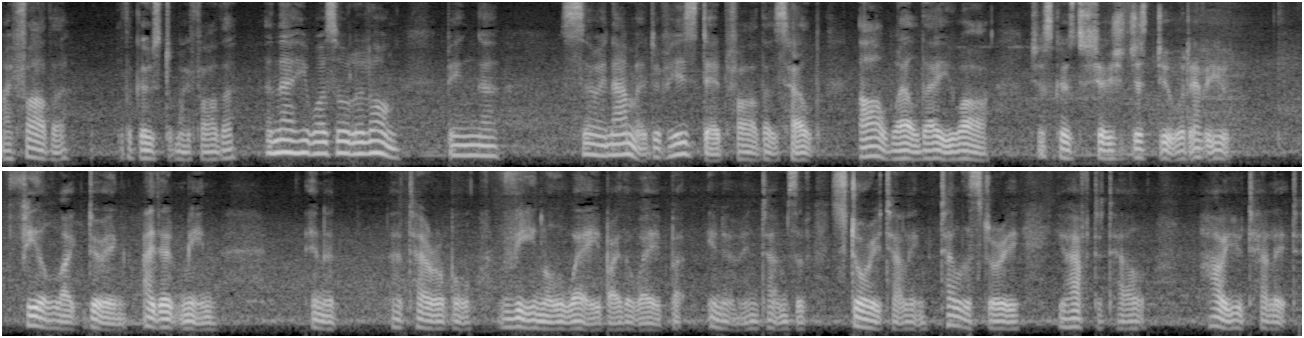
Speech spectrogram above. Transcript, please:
my father, or the ghost of my father. And there he was all along, being uh, so enamoured of his dead father's help. Ah, well, there you are. Just goes to show you should just do whatever you feel like doing. I don't mean in a, a terrible venal way, by the way, but you know, in terms of storytelling. Tell the story you have to tell, how you tell it,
